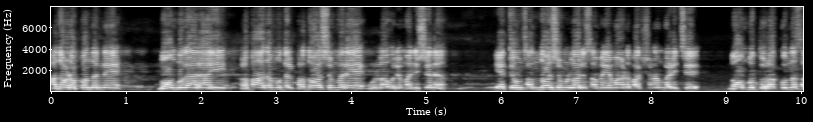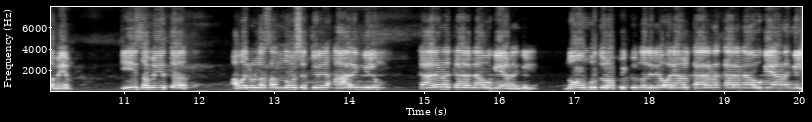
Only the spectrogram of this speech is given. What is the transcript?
അതോടൊപ്പം തന്നെ നോമ്പുകാരായി പ്രഭാതം മുതൽ പ്രദോഷം വരെ ഉള്ള ഒരു മനുഷ്യന് ഏറ്റവും സന്തോഷമുള്ള ഒരു സമയമാണ് ഭക്ഷണം കഴിച്ച് നോമ്പ് തുറക്കുന്ന സമയം. ഈ സമയത്ത് അവനുള്ള സന്തോഷത്തിന് ആരെങ്കിലും കാരണക്കാരനാവുകയാണെങ്കിൽ നോമ്പ് തുറപ്പിക്കുന്നതിന് ഒരാൾ കാരണക്കാരനാവുകയാണെങ്കിൽ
